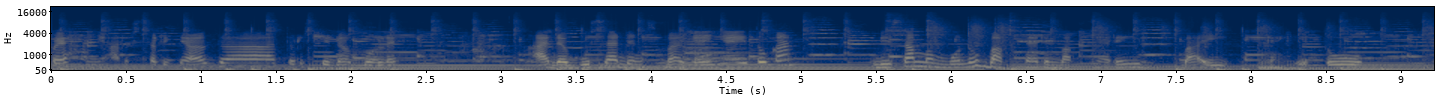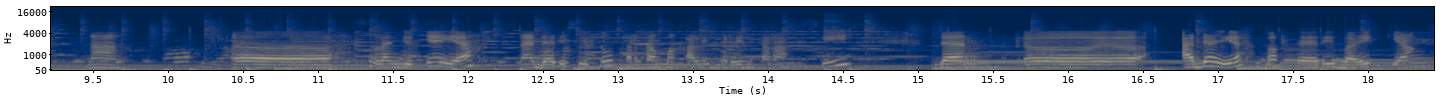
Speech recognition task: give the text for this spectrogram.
pH-nya harus terjaga terus tidak boleh ada busa dan sebagainya itu kan bisa membunuh bakteri-bakteri baik kayak gitu. Nah uh, selanjutnya ya. Nah dari situ pertama kali berinteraksi dan uh, ada ya bakteri baik yang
